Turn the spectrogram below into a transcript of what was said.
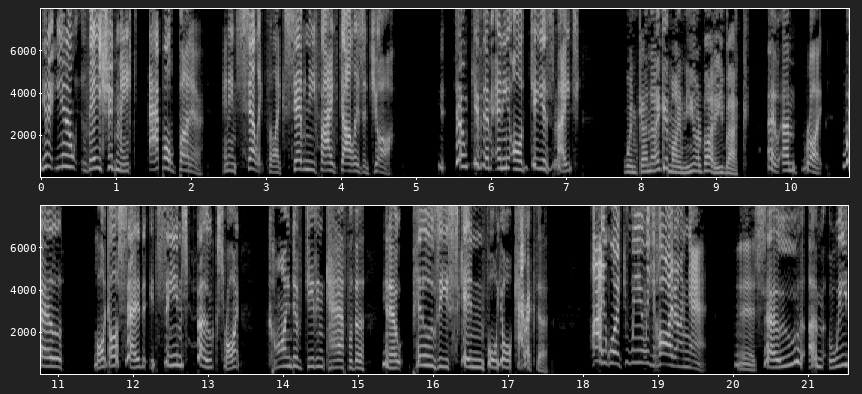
You, you know, they should make apple butter and then sell it for like $75 a jar. Don't give them any ideas, mate. When can I get my Near body back? Oh, um, right. Well, like I said, it seems folks, right, kind of didn't care for the, you know, Pilsy skin for your character. I worked really hard on that. Uh, so, um, we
